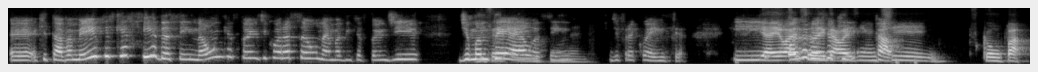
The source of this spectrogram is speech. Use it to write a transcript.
É, que estava meio que esquecida, assim, não em questões de coração, né, mas em questões de, de manter ela, assim, né? de frequência. E, aí eu acho legal que... a gente. Fala. Desculpa,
